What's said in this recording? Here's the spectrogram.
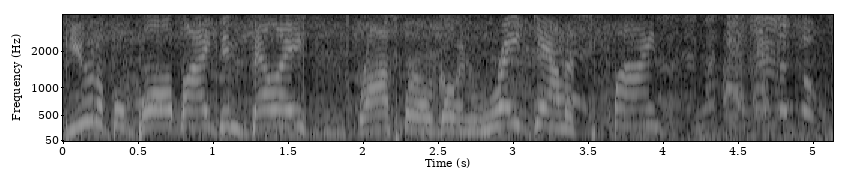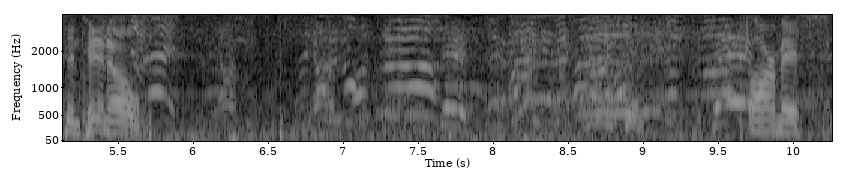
Beautiful ball by Dembele. Rossborough going right down the spine. Centeno. Armas.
